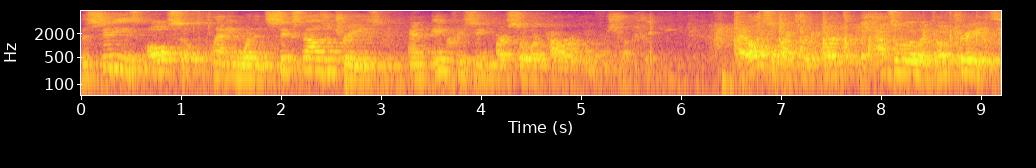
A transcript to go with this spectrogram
The city is also planting more than 6,000 trees and increasing our solar power infrastructure. I'd also like to report, absolutely, go trees.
